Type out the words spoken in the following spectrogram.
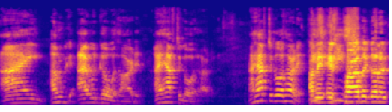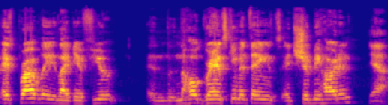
I I'm I would go with Harden. I have to go with Harden. I have to go with Harden. I mean, it's probably gonna. It's probably like if you, in the whole grand scheme of things, it should be Harden. yeah,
